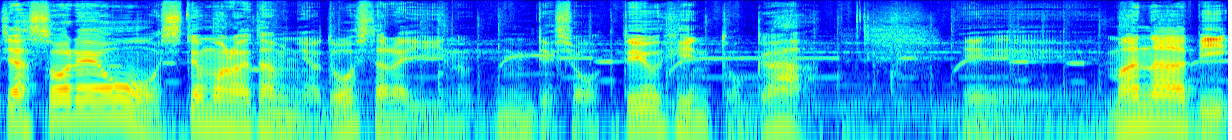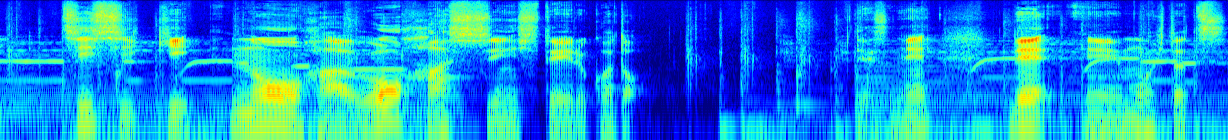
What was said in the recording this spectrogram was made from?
じゃあそれをしてもらうためにはどうしたらいいのんでしょうっていうヒントが、えー、学び知識ノウハウを発信していることですね。で、えー、もう一つ。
